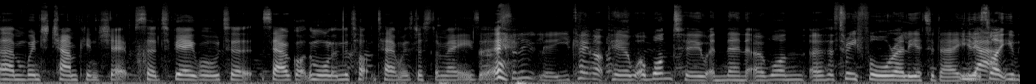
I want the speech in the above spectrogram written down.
um, Winter Championship. So to be able to say I got them all in the top ten was just amazing. Absolutely, you came up here a one-two and then a one, a three-four earlier today. Yeah. It's like you're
